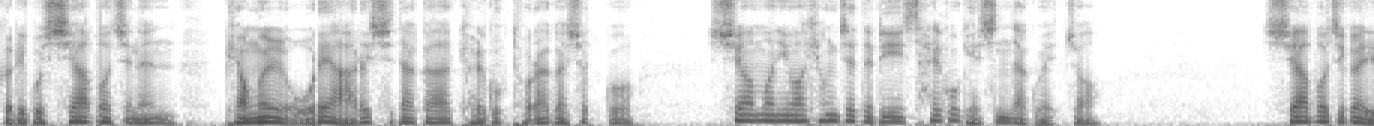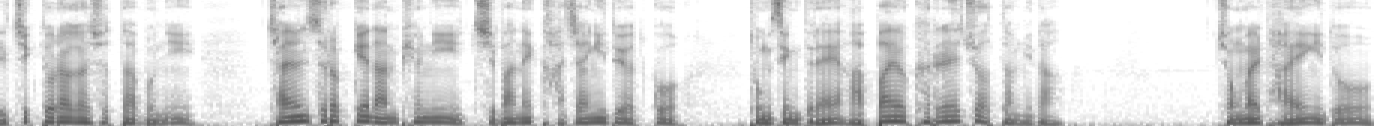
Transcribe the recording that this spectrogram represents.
그리고 시아버지는 병을 오래 앓으시다가 결국 돌아가셨고 시어머니와 형제들이 살고 계신다고 했죠. 시아버지가 일찍 돌아가셨다 보니 자연스럽게 남편이 집안의 가장이 되었고 동생들의 아빠 역할을 해주었답니다. 정말 다행히도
